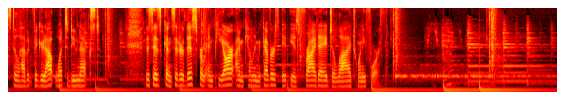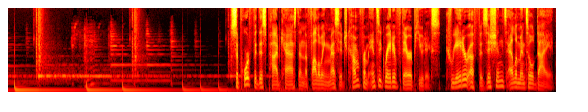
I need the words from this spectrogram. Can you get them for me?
still haven't figured out what to do next. This is Consider This from NPR. I'm Kelly McEvers. It is Friday, July 24th. Support for this podcast and the following message come from Integrative Therapeutics, creator of Physicians Elemental Diet,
